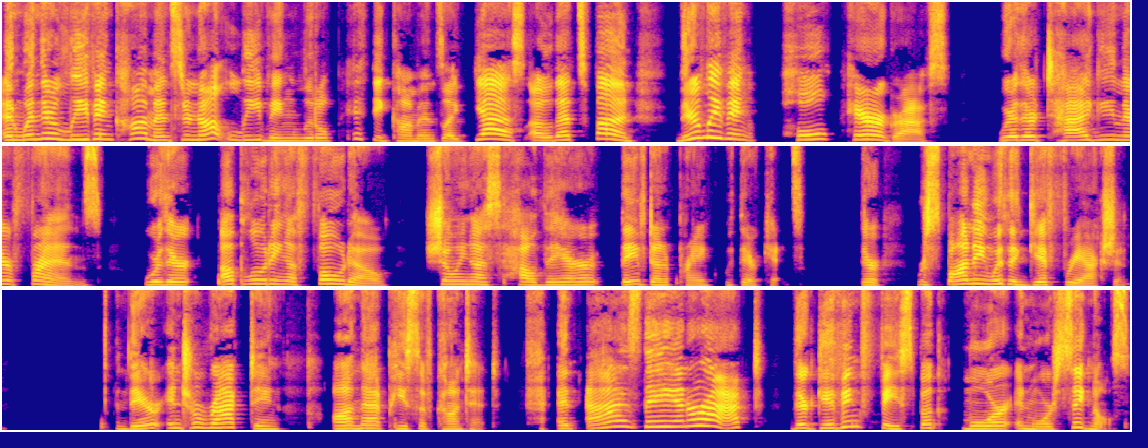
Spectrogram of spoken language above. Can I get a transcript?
And when they're leaving comments, they're not leaving little pithy comments like, yes, oh, that's fun. They're leaving whole paragraphs where they're tagging their friends, where they're uploading a photo showing us how they're they've done a prank with their kids. They're responding with a GIF reaction. They're interacting on that piece of content. And as they interact, they're giving Facebook more and more signals.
